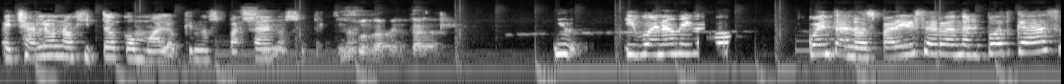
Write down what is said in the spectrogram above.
echarle un ojito como a lo que nos pasa a nosotros. Es fundamental. Y, bueno, amigo, cuéntanos, para ir cerrando el podcast,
